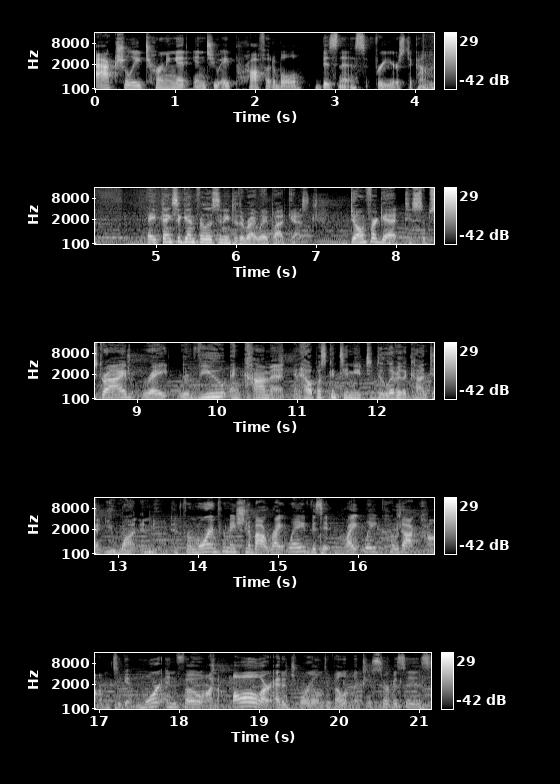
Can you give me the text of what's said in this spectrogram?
actually turning it into a profitable business for years to come. Hey, thanks again for listening to the Write Way Podcast. Don't forget to subscribe, rate, review, and comment, and help us continue to deliver the content you want and need. And for more information about Writeway, visit writewayco.com to get more info on all our editorial and developmental services,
